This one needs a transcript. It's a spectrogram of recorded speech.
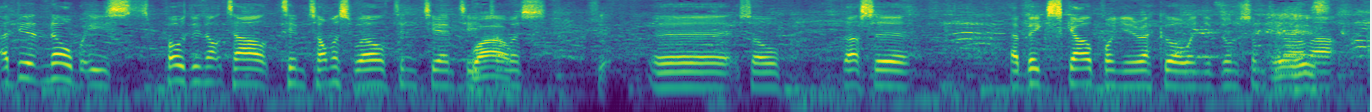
I didn't know, but he's supposedly knocked out Tim Thomas well, Tim TNT Wow. Thomas. Uh, so that's a a big scalp on your record when you've done something It like is. that.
